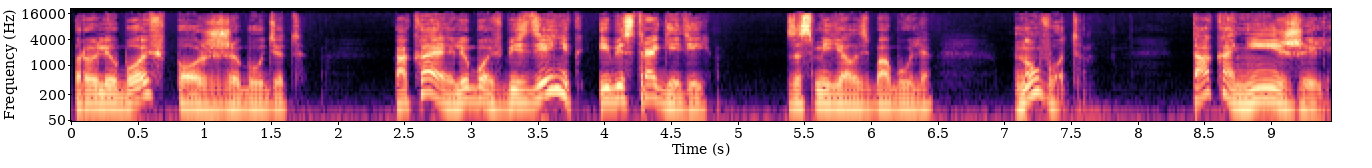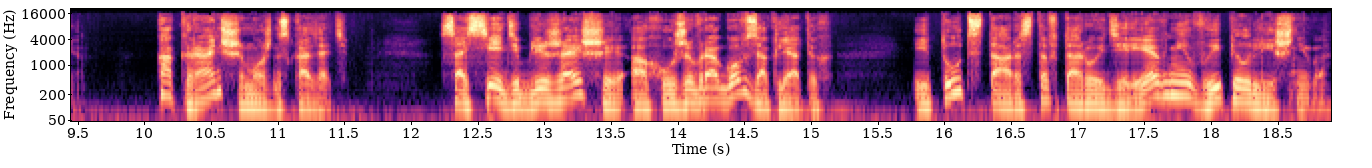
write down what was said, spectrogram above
«Про любовь позже будет». «Какая любовь без денег и без трагедий?» — засмеялась бабуля. «Ну вот, так они и жили. Как раньше, можно сказать. Соседи ближайшие, а хуже врагов заклятых. И тут староста второй деревни выпил лишнего.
